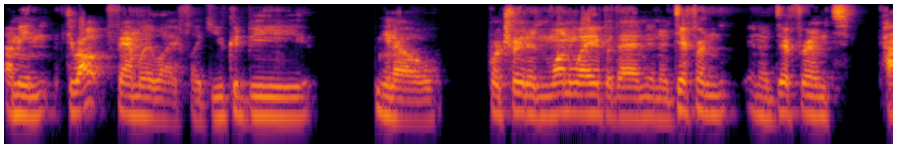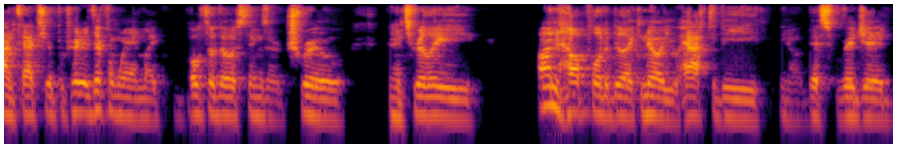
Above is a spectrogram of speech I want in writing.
I mean, throughout family life, like you could be, you know, portrayed in one way, but then in a different in a different context, you're portrayed a different way. And like both of those things are true. And it's really unhelpful to be like, no, you have to be, you know, this rigid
